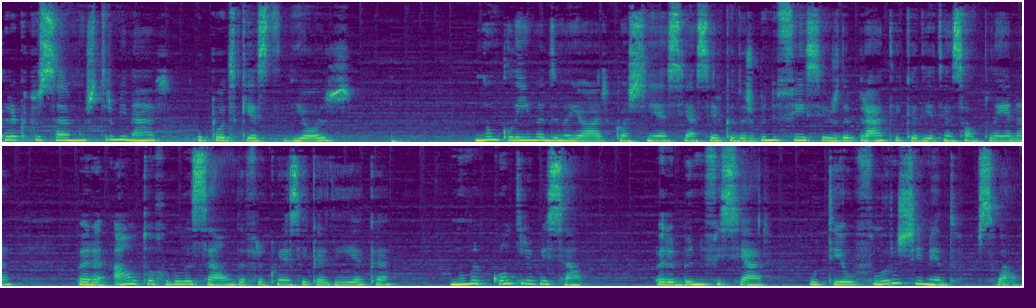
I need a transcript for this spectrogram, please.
Para que possamos terminar o podcast de hoje num clima de maior consciência acerca dos benefícios da prática de atenção plena para a autorregulação da frequência cardíaca numa contribuição para beneficiar o teu florescimento pessoal.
